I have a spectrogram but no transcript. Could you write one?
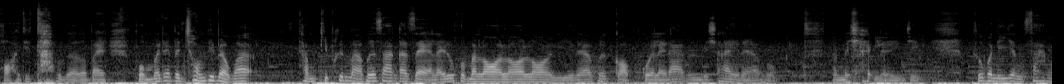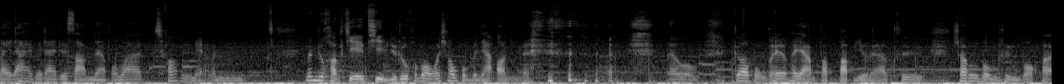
ขอให้ติดตามผมต่อไป ผมไม่ได้เป็นช่องที่แบบว่าทำคลิปขึ้นมาเพื่อสร้างกระแสอะไรทุกคนมารอรอรออย่างนี้นะเพื่อกอบโกยรายได้มันไม่ใช่นะครับผมมันไม่ใช่เลยจริง ๆ ทุกวันนี้ยังสร้างรายได้ไม่ได้ด้วยซ้ำนะ เพราะว่าช่องเนี่ยมัน ไม่มีความคิดเอทีฟยูทูบเขามองว่าช่องผมปัญญาอ่อนนะนะครับผมก็ผมก็พยายามปรับปรับอยู่นะครับ คือช่องผมถึงบอกว่า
